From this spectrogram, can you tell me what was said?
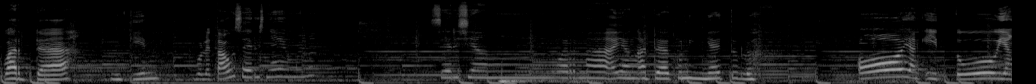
Wardah mungkin Boleh tahu seriesnya yang mana? series yang warna yang ada kuningnya itu loh. Oh, yang itu, yang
